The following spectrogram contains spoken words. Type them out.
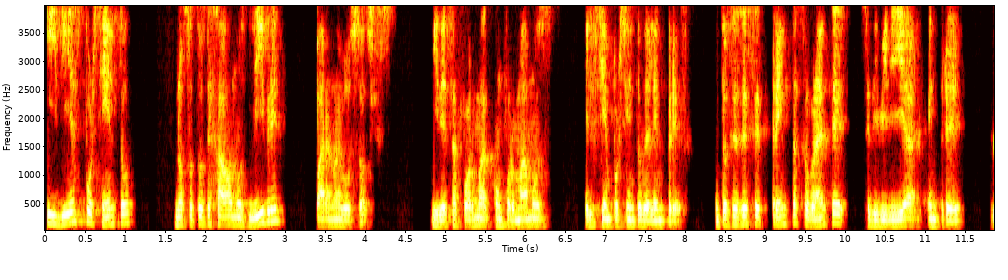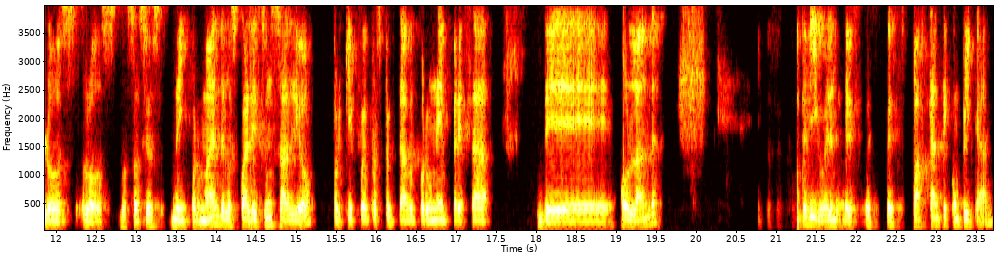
y 10% nosotros dejábamos libre para nuevos socios. Y de esa forma conformamos el 100% de la empresa. Entonces ese 30 sobrante se dividía entre los, los, los, socios de Informal, de los cuales un salió porque fue prospectado por una empresa de Holanda. Entonces, como te digo, es, es, bastante complicado.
